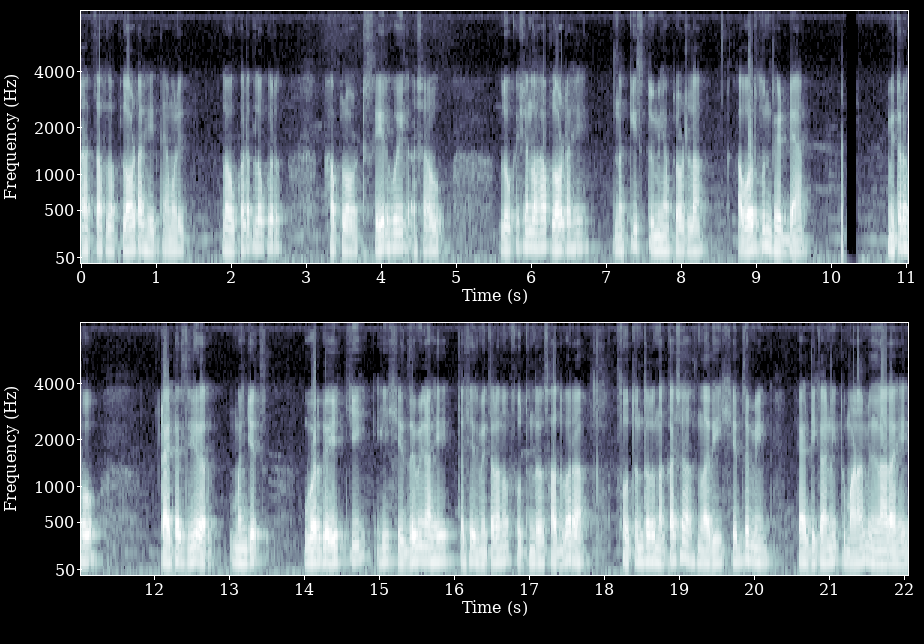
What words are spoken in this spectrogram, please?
आजचा आपला प्लॉट आहे. त्यामुळे लवकरात लवकर हा प्लॉट सेल होईल अशा लोकेशनला हा प्लॉट आहे. नक्कीच तुम्ही या प्लॉटला आवर्जून भेट द्या. मित्र हो टायटल क्लिअर म्हणजेच वर्ग एकची ही शेतजमीन आहे. तसेच मित्रांनो स्वतंत्र सातबारा स्वतंत्र नकाशा असणारी शेतजमीन या ठिकाणी तुम्हाला मिळणार आहे.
